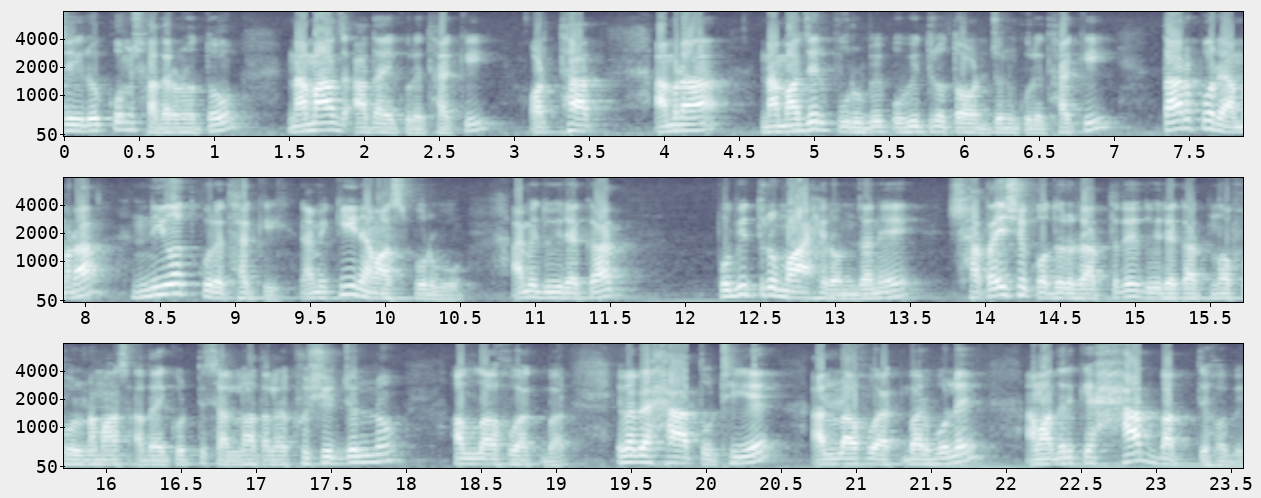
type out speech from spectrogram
যেই রকম সাধারণত নামাজ আদায় করে থাকি, অর্থাৎ আমরা নামাজের পূর্বে পবিত্রতা অর্জন করে থাকি তারপরে আমরা নিয়ত করে থাকি আমি কি নামাজ পড়ব। আমি দুই রেখাত পবিত্র মাহে রমজানে সাতাইশে কদরের রাত্রে দুই রেখাত নফল নামাজ আদায় করতেছে আল্লাহ তালার খুশির জন্য। আল্লাহু আকবার। এভাবে হাত উঠিয়ে আল্লাহু আকবার বলে আমাদেরকে হাত বাঁধতে হবে।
